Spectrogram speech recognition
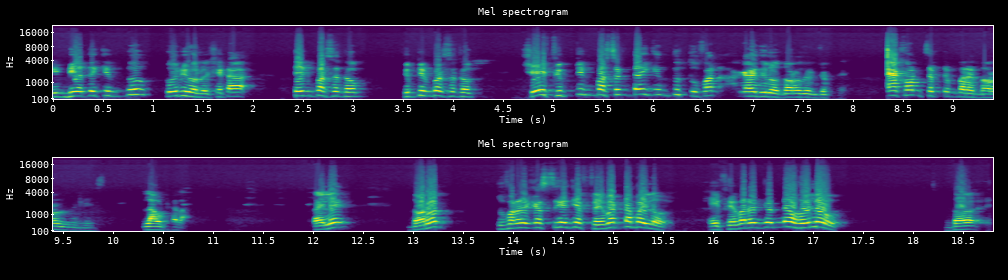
ইন্ডিয়াতে কিন্তু তৈরি হলো। সেটা টেন পার্সেন্ট হোক ফিফটিন পার্সেন্ট হোক, সেই ফিফটিন পার্সেন্টটাই কিন্তু তুফান আগায় দিল দরদের জন্য। এখন সেপ্টেম্বরে দরদ রিলিজ লাউ ঠেলা। তাইলে দরদ তুফানের কাছ থেকে যে ফেভারটা পাইলো, এই ফেভারের জন্য হইল দ-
